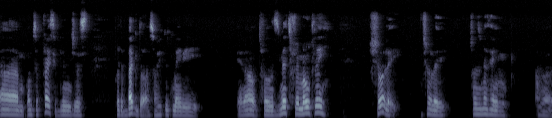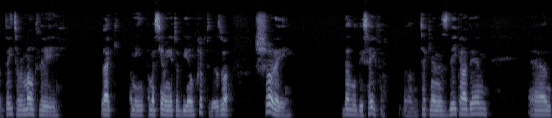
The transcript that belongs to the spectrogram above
um, I'm surprised he didn't just put a backdoor so he could maybe, you know, transmit remotely. Surely, surely, transmitting uh, data remotely, like I mean, I'm assuming it would be encrypted as well. Surely, that would be safer um, taking an SD card in and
